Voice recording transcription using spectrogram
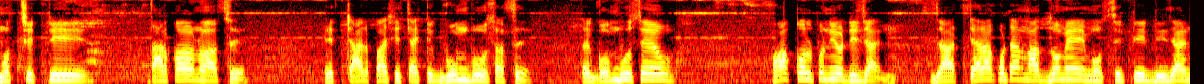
মসজিদটি দাঁড় করানো আছে। এর চারপাশে চারটি গম্বুজ আছে। তাই গম্বুজেও অকল্পনীয় ডিজাইন, যা টেরাকোটার মাধ্যমে মসজিদটির ডিজাইন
